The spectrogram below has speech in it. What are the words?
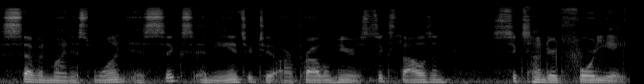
7 minus 1 is 6. And the answer to our problem here is 6,648.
